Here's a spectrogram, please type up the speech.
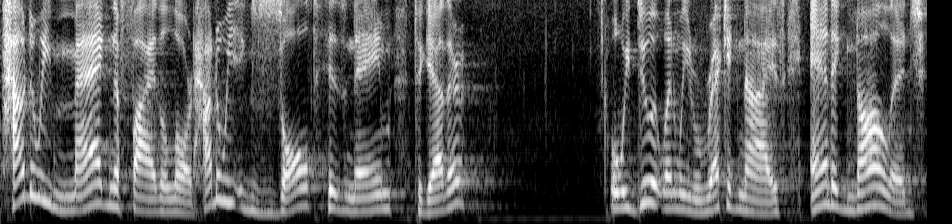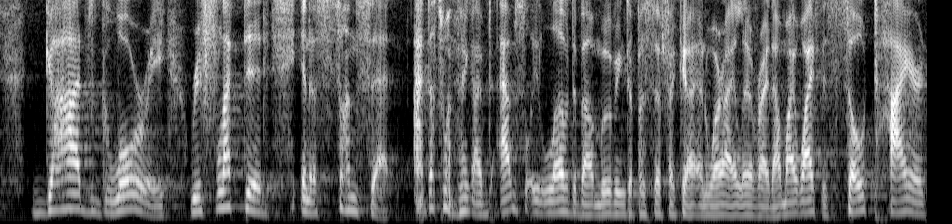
How do we magnify the Lord? How do we exalt his name together? Well, we do it when we recognize and acknowledge God's glory reflected in a sunset. That's one thing I've absolutely loved about moving to Pacifica and where I live right now. My wife is so tired,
